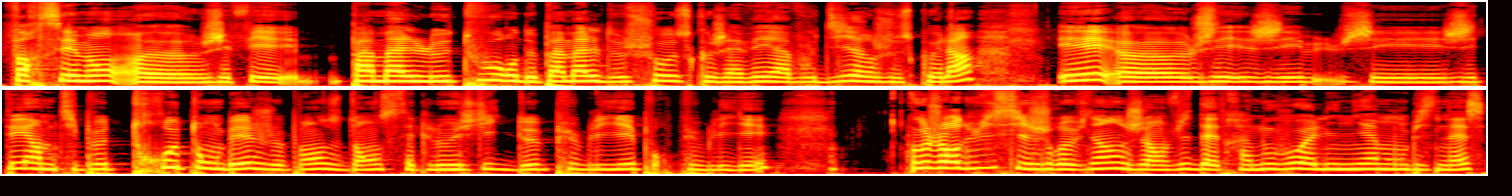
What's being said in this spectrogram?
Forcément, euh, j'ai fait pas mal le tour de pas mal de choses que j'avais à vous dire jusque-là. Et j'étais un petit peu trop tombée, je pense, dans cette logique de publier pour publier. Aujourd'hui, si je reviens, j'ai envie d'être à nouveau alignée à mon business.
